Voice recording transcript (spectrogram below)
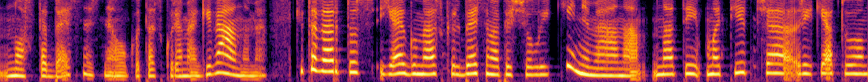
nuostabesnis negu tas, kuriame gyvename. Kita vertus, jeigu mes kalbėsime apie šio laikinį meną, na tai matyt, čia reikėtų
